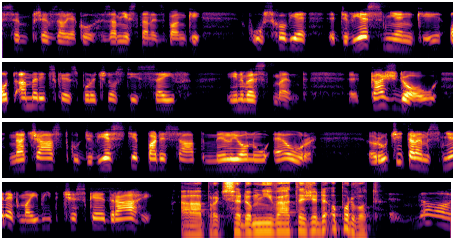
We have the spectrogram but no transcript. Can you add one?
jsem převzal jako zaměstnanec banky k úschově dvě směnky od americké společnosti Safe Investment. Každou na částku 250 milionů eur. Ručitelem směnek mají být české dráhy. A proč se domníváte, že jde o podvod? No,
